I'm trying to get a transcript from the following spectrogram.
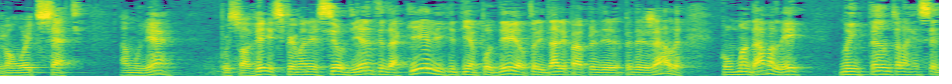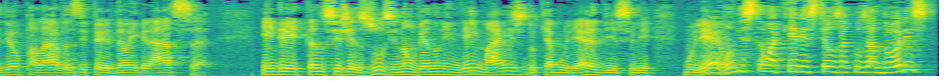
João 8,7. A mulher, por sua vez, permaneceu diante daquele que tinha poder e autoridade para apedrejá-la, como mandava a lei no entanto, ela recebeu palavras de perdão e graça. Endireitando-se Jesus e não vendo ninguém mais do que a mulher, disse-lhe: Mulher, onde estão aqueles teus acusadores?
